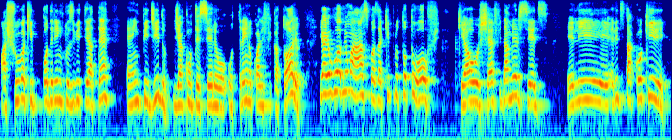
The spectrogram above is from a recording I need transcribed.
a chuva que poderia inclusive ter até é, impedido de acontecer o, o, treino qualificatório. E aí eu vou abrir uma aspas aqui para o Toto Wolff, que é o chefe da Mercedes. Ele, ele destacou que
